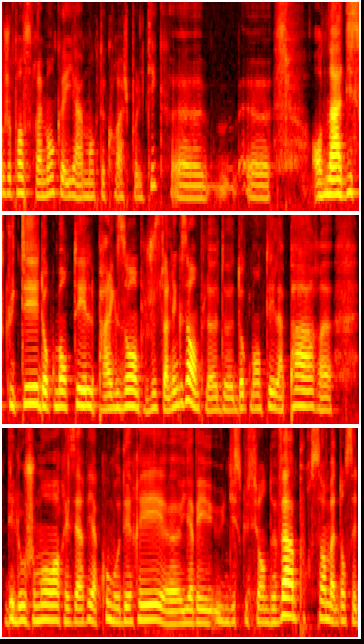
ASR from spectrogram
Je pense vraiment qu'il y a un manque de courage politique. Euh, on a discuté d'augmenter, par exemple, juste un exemple, d'augmenter la part euh, des logements réservés à coût modéré. Euh, il y avait une discussion de 20%, maintenant c'est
